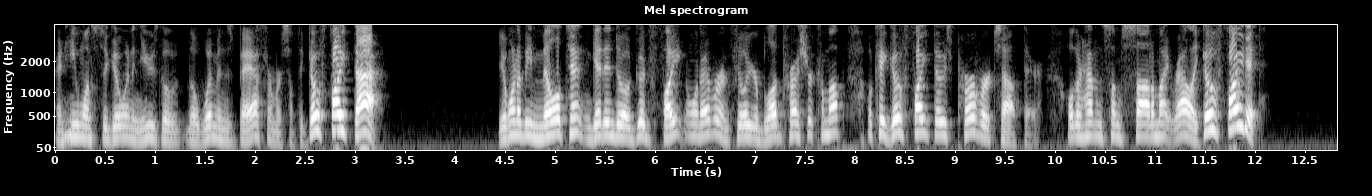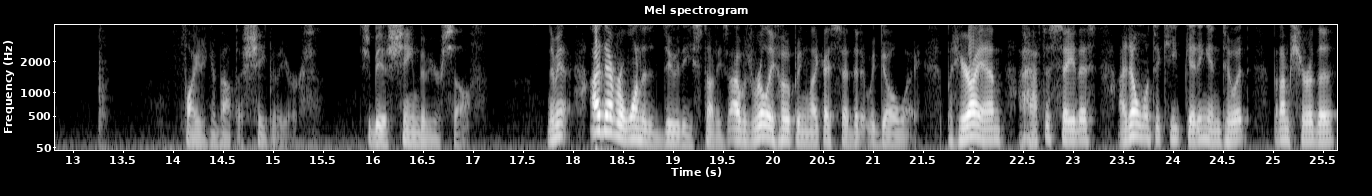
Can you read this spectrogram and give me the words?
and he wants to go in and use the, the women's bathroom or something. Go fight that. You want to be militant and get into a good fight and whatever and feel your blood pressure come up? Okay, go fight those perverts out there. Oh, they're having some sodomite rally. Go fight it. Fighting about the shape of the earth. You should be ashamed of yourself. I mean, I never wanted to do these studies. I was really hoping, like I said, that it would go away. But here I am. I have to say this. I don't want to keep getting into it, but I'm sure the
